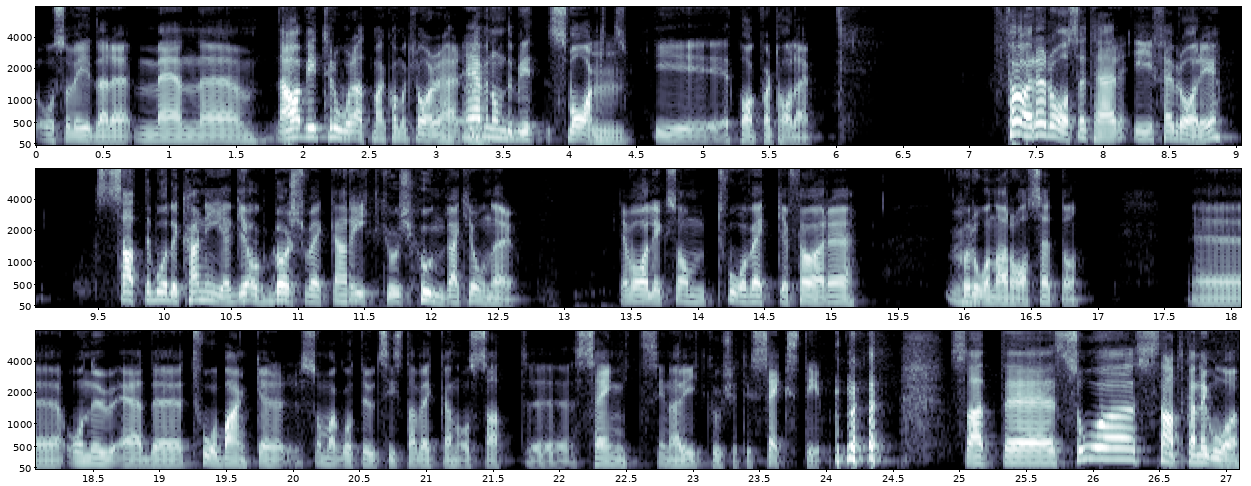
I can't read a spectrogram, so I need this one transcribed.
Och så vidare. Men eh, ja, vi tror att man kommer klara det här, även om det blir svagt i ett par kvartal här. Före raset här i februari satte både Carnegie och Börsveckan rittkurs 100 kronor. Det var liksom två veckor före coronaraset då. Eh, och nu är det två banker som har gått ut sista veckan och satt eh, sänkt sina ritkurser till 60. så att eh, så snabbt kan det gå.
